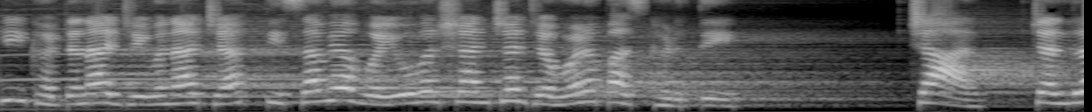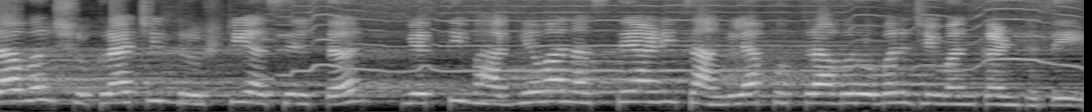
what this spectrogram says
ही घटना जीवनाच्या तिसाव्या वयोवर्षांच्या जवळपास घडते. चार. चंद्रावर शुक्राची दृष्टी असेल तर व्यक्ती भाग्यवान असते आणि चांगल्या पुत्राबरोबर जीवन कंठते.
